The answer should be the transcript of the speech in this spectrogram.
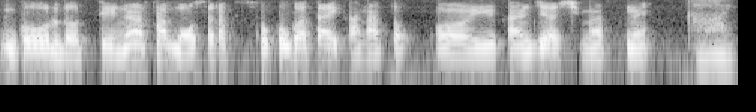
ゴールドっていうのは多分おそらく底堅いかなという感じはしますね。はい。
